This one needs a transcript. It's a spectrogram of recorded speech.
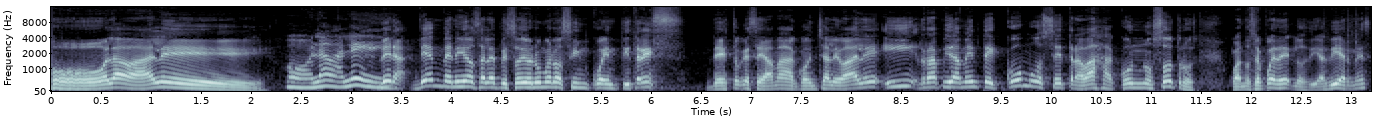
Hola, vale. Hola, vale. Mira, bienvenidos al episodio número 53 de esto que se llama Concha Le Vale y rápidamente cómo se trabaja con nosotros. Cuando se puede, los días viernes,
